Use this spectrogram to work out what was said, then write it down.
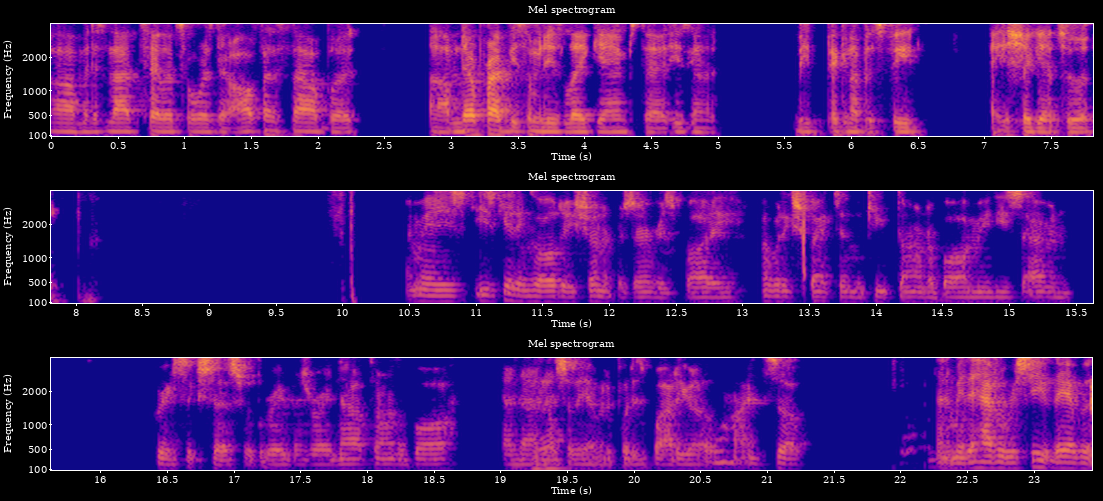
um, and it's not tailored towards their offense now. But um, there'll probably be some of these late games that he's going to be picking up his feet, and he should get to it. I mean, he's he's getting older. He's trying to preserve his body. I would expect him to keep throwing the ball. I mean, he's having great success with the Ravens right now, throwing the ball and not necessarily having to put his body on the line. So and I mean, they have a receiver. They have a,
